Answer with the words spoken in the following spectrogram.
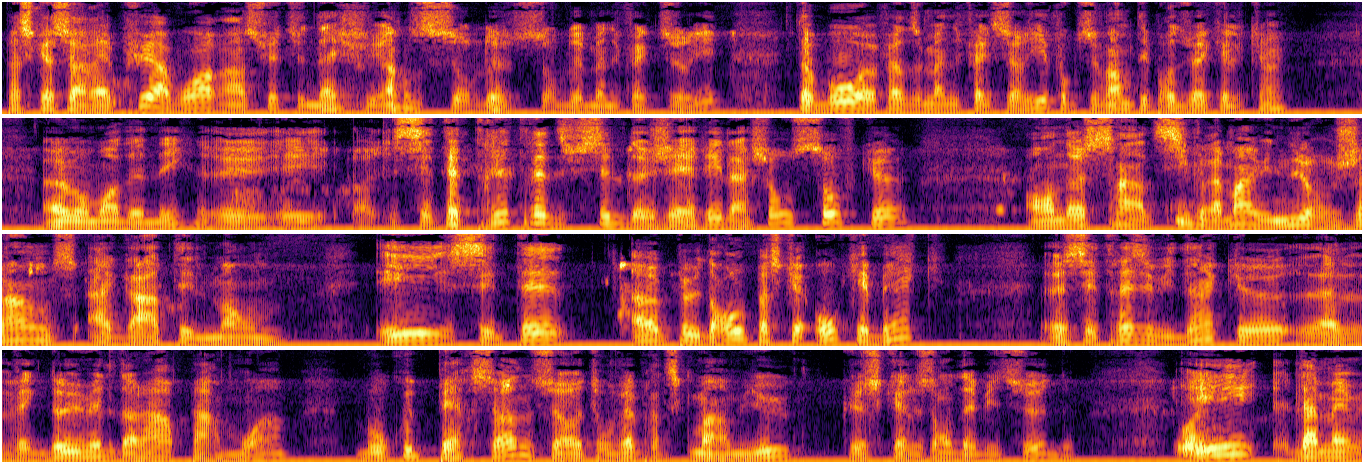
Parce que ça aurait pu avoir ensuite une influence sur le, sur le manufacturier. T'as beau euh, faire du manufacturier, il faut que tu vendes tes produits à quelqu'un à un moment donné. Et, c'était très, très difficile de gérer la chose, sauf que on a senti vraiment une urgence à gâter le monde. Et c'était un peu drôle parce qu'au Québec, c'est très évident qu'avec 2000 dollars par mois, beaucoup de personnes se retrouvaient pratiquement mieux que ce qu'elles ont d'habitude. Et la même,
